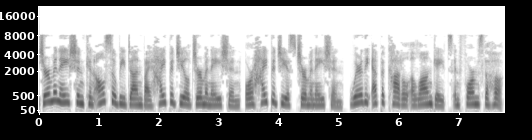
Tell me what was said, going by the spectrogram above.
Germination can also be done by hypogeal germination or hypogeous germination, where the epicotyl elongates and forms the hook.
